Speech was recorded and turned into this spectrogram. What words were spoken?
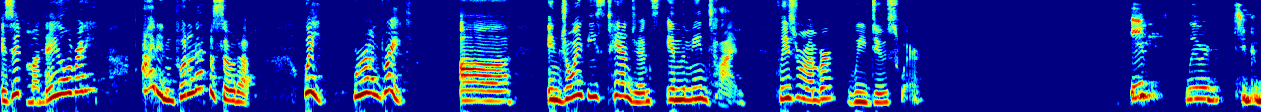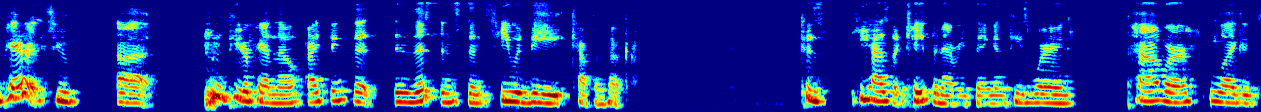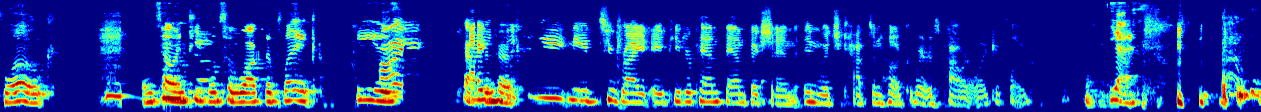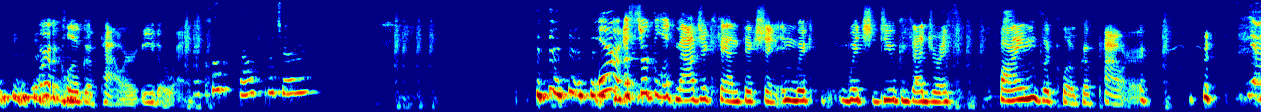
Is it Monday already? I didn't put an episode up. Wait, we're on break. Uh, enjoy these tangents in the meantime. Please remember, we do swear. If we were to compare it to uh, Peter Pan, though, I think that in this instance, he would be Captain Hook. Because he has the cape and everything, and if he's wearing power like a cloak and telling people to walk the plank, he is I, I Captain Hook. literally need to write a Peter Pan fan fiction in which Captain Hook wears power like a cloak. Yes. Or a cloak of power, either way. A cloak of power, whichever. Or a Circle of Magic fan fiction in which which Duke Vedris finds a cloak of power. Yeah.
